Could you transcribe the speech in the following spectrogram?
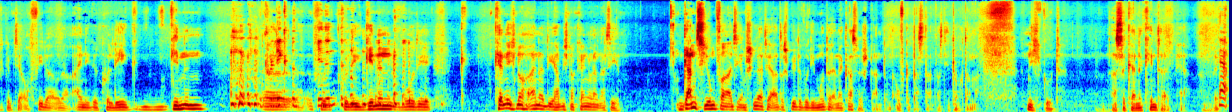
es gibt ja auch viele oder einige Kolleginnen, Kolleginnen. Äh, Kolleginnen, wo die kenne ich noch eine, die habe ich noch kennengelernt, als sie ganz jung war, als sie am Schillertheater spielte, wo die Mutter in der Kasse stand und aufgepasst hat, was die Tochter macht. Nicht gut. Hast du keine Kindheit mehr. Weg. Ja.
